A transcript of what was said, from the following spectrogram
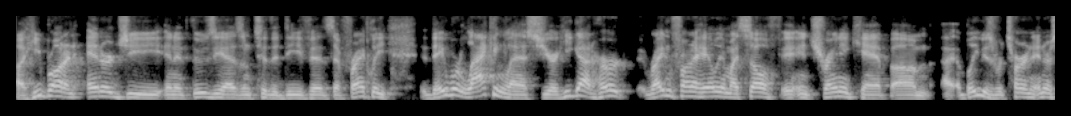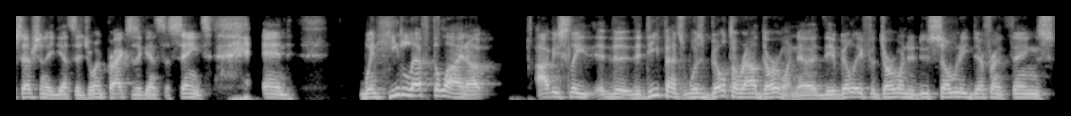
Uh, he brought an energy and enthusiasm to the defense that, frankly, they were lacking last year. He got hurt right in front of Hayley and myself in, in training camp. Um, I believe he's returning an interception against the joint practice against the Saints. And when he left the lineup, obviously the, the defense was built around Derwin. Uh, the ability for Derwin to do so many different things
